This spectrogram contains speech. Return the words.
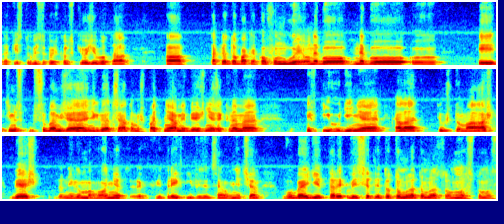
taky z toho vysokoškolského života. A takhle to pak jako funguje, jo? nebo, nebo uh, i tím způsobem, že někdo je třeba na tom špatně a my běžně řekneme i v té hodině, hele, ty už to máš, běž, někdo má hodně chytrý v té fyzice nebo v něčem, obejdi tady, vysvětlit to tomuhle, tomuhle, tomuhle, tomuhle,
